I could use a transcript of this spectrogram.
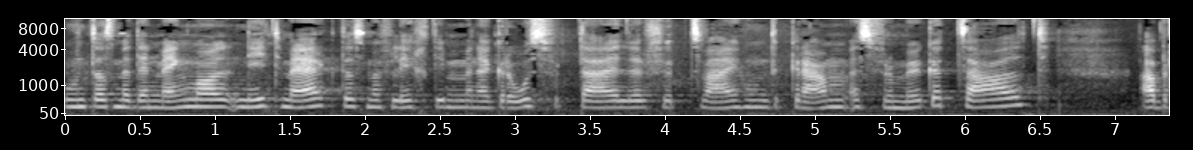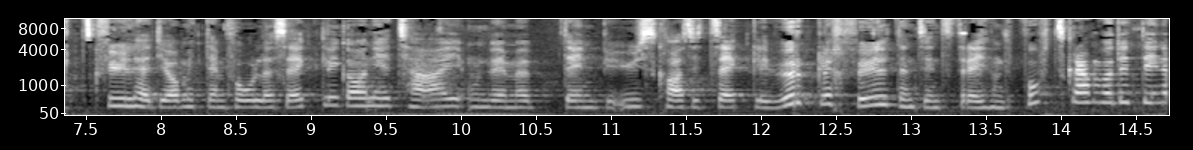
Und dass man dann manchmal nicht merkt, dass man vielleicht in einem Grossverteiler für 200 Gramm ein Vermögen zahlt aber das Gefühl hat, ja, mit dem vollen Säckli gehe ich jetzt heim. Und wenn man dann bei uns quasi das Säckli wirklich füllt, dann sind es 350 Gramm, die dort drin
